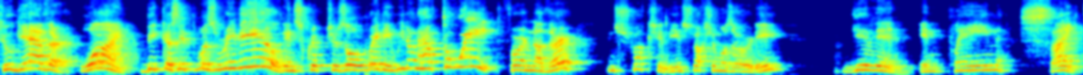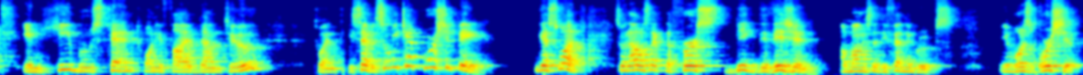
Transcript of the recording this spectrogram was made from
together. Why? Because it was revealed in scriptures already. We don't have to wait for another instruction. The instruction was already given in plain sight in Hebrews 10 25 down to 27. So we kept worshiping. Guess what? So that was like the first big division amongst the defender groups. It was worship.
